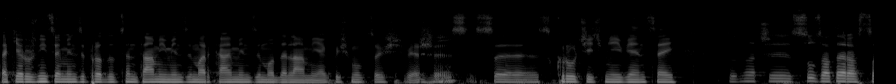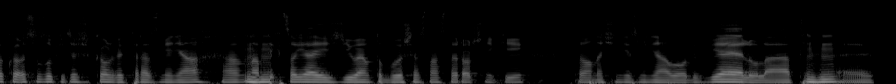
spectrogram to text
takie różnice między producentami, między markami, między modelami, jakbyś mógł coś, wiesz, Mhm. skrócić mniej więcej. To znaczy Suza teraz, cokol- Suzuki cośkolwiek teraz zmienia, a na Mhm. tych co ja jeździłem to były 16 roczniki, to one się nie zmieniały od wielu lat. Mhm. E,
